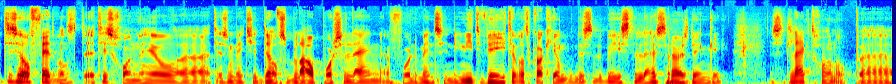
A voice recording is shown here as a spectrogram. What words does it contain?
het is heel vet, want het, het is gewoon heel... eh, het is een beetje Delfts blauw porselein eh, voor de mensen die niet weten wat kakjamboen is. De meeste luisteraars, denk ik. Dus het lijkt gewoon op eh,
